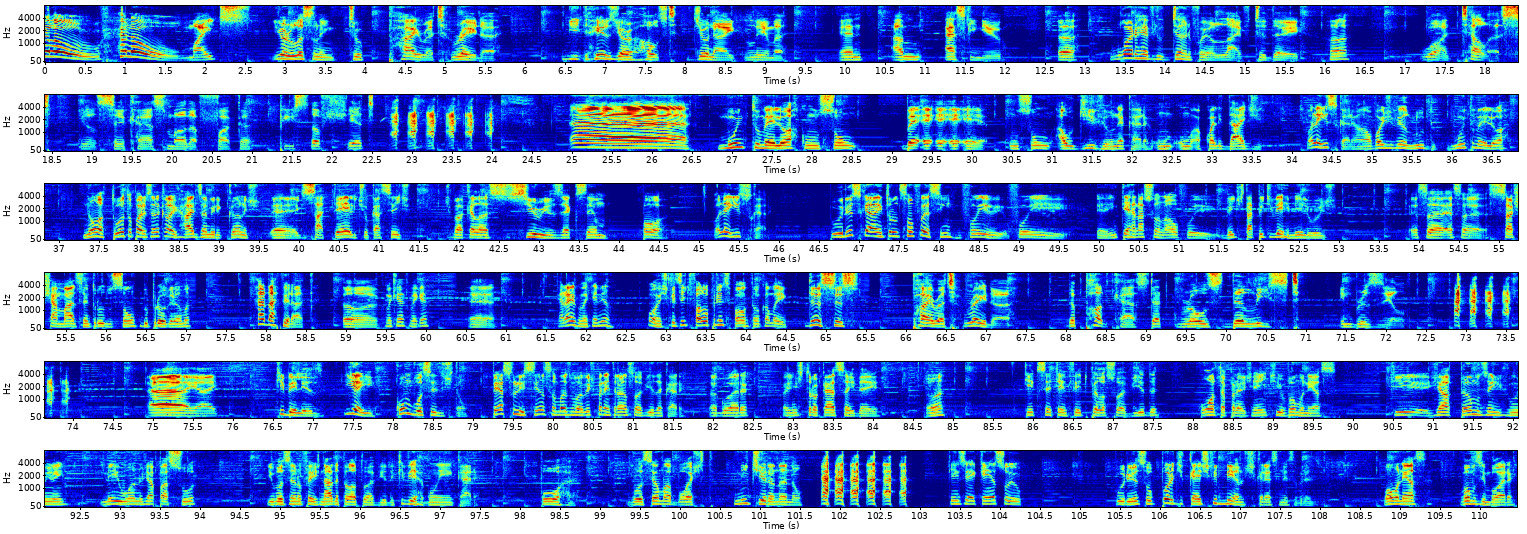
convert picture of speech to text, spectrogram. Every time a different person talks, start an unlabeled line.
Hello, hello, mates. You're listening to Pirate Radar. Y- Here's your host, Junai Lima, and I'm asking you, uh, what have you done for your life today, huh? What? Tell us, you sick ass motherfucker, piece of shit. ah, muito melhor com um som é, é, é, é, um som audível, né, cara? Um, uma qualidade. Olha isso, cara. Uma voz de veludo. Muito melhor. Não à toa, tô parecendo aquelas rádios americanas é, de satélite, o cacete. Tipo aquelas Sirius XM. Porra. Olha isso, cara. Por isso que a introdução foi assim. Foi. Foi. é, internacional. Foi. Veio de tapete vermelho hoje. Essa, essa, essa chamada, essa introdução do programa Radar Pirata. Ah, como é que é? Como é que é? É. Caralho, como é que é mesmo? Porra, esqueci de falar o principal, então calma aí. This is Pirate Radar, the podcast that grows the least in Brazil. ai, ai. Que beleza. E aí, como vocês estão? Peço licença mais uma vez para entrar na sua vida, cara. Agora, pra gente trocar essa ideia. Hã? O que, que você tem feito pela sua vida? Conta pra gente e vamos nessa. Que já estamos em junho, hein? Meio ano já passou e você não fez nada pela tua vida. Que vergonha, hein, cara? Porra, você é uma bosta. Mentira, não é não. quem, é, quem é sou eu. Por isso, o podcast que menos cresce nesse Brasil. Vamos nessa, vamos embora.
